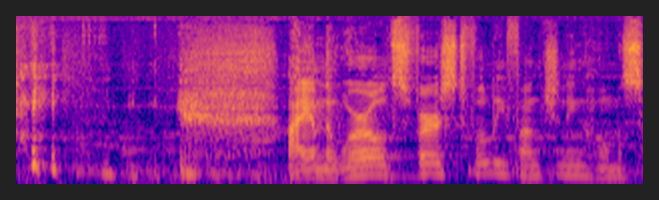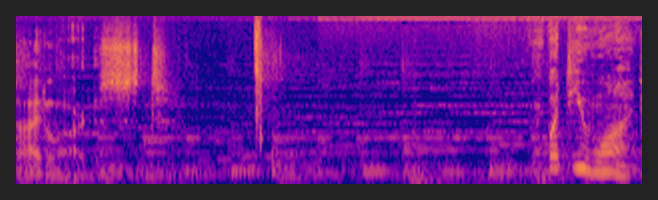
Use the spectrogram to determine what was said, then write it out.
I am the world's first fully functioning homicidal artist. What do you want?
